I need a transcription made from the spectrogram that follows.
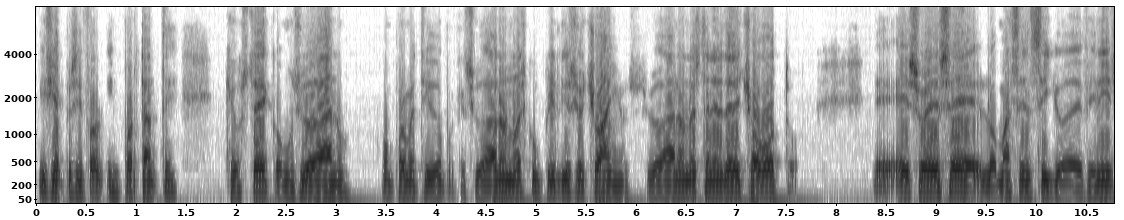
y siempre es importante que usted como ciudadano comprometido, porque ciudadano no es cumplir 18 años, ciudadano no es tener derecho a voto. Eh, eso es eh, lo más sencillo de definir.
